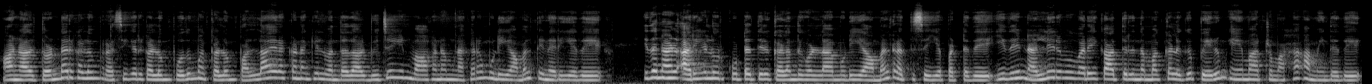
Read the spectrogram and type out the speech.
ஆனால் தொண்டர்களும் ரசிகர்களும் பொதுமக்களும் பல்லாயிரக்கணக்கில் வந்ததால் விஜயின் வாகனம் நகர முடியாமல் திணறியது. இதனால் அரியலூர் கூட்டத்தில் கலந்து கொள்ள முடியாமல் ரத்து செய்யப்பட்டது. இது நள்ளிரவு வரை காத்திருந்த மக்களுக்கு பெரும் ஏமாற்றமாக அமைந்தது.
